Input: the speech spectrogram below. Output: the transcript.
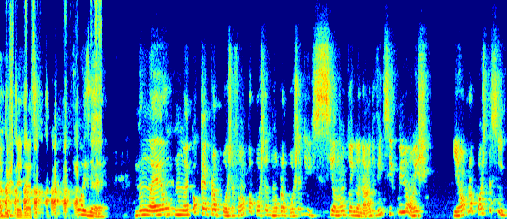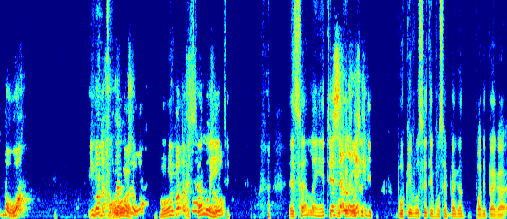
eu gostei dessa. Pois é. Não é, não é qualquer proposta. Foi uma proposta, uma proposta de, se eu não estou enganado, 25 milhões. E é uma proposta, assim, boa. E o Botafogo boa. recusou. Boa. E o Botafogo Excelente. Excelente. Excelente. Porque você, porque você, você pega, pode pegar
